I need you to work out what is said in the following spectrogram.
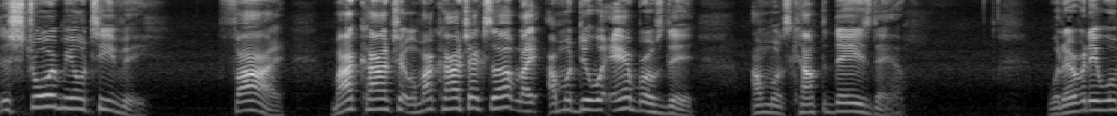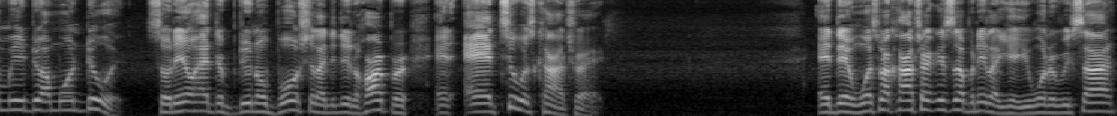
destroy me on TV. Fine. My contract, when my contract's up, like I'm gonna do what Ambrose did. I'm gonna count the days down. Whatever they want me to do, I'm gonna do it. So they don't have to do no bullshit like they did to Harper and add to his contract. And then once my contract is up and they're like, yeah, you want to resign?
